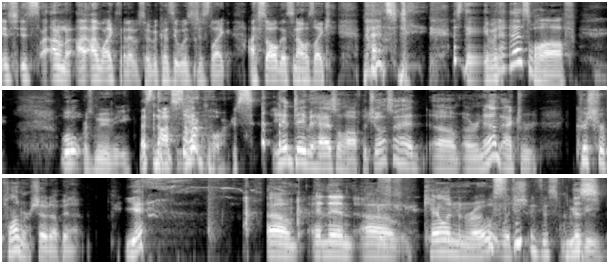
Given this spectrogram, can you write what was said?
it's it's I don't know. I, I liked that episode because it was just like I saw this and I was like, that's that's David Hasselhoff. Well, Wars movie. That's not Star Wars. you had David Hasselhoff, but you also had um, a renowned actor, Christopher Plummer, showed up in it. Yeah. Um, and then uh, Caroline Munro, which is this movie. This,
